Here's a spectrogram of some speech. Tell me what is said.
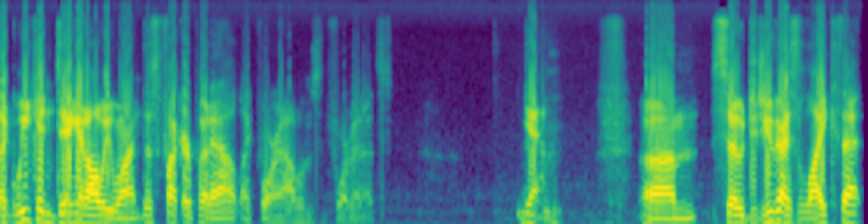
Like we can ding it all we want. This fucker put out like four albums in four minutes. Yeah. Um, so did you guys like that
